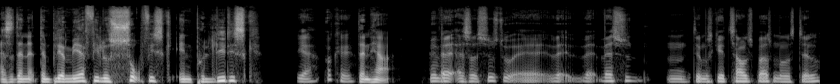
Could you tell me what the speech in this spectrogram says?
Altså, den, den bliver mere filosofisk end politisk, ja okay. den her. Men hvad, altså, synes du, øh, hvad, hvad, hvad synes, mm, det er måske et tavligt spørgsmål at stille,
